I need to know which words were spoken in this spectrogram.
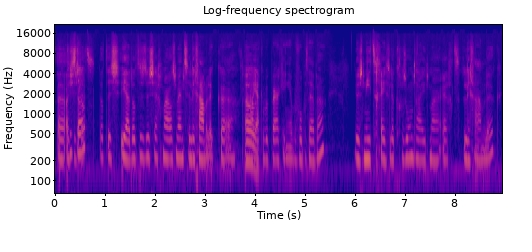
eh, als is je dat? dat is ja, dat is dus zeg maar als mensen lichamelijk, lichamelijke beperkingen bijvoorbeeld hebben. Dus niet geestelijke gezondheid, maar echt lichamelijk.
